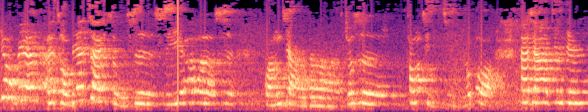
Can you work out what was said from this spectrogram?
右边呃左边这一组是十一二二是广角的，就是。风景镜，如果大家今天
